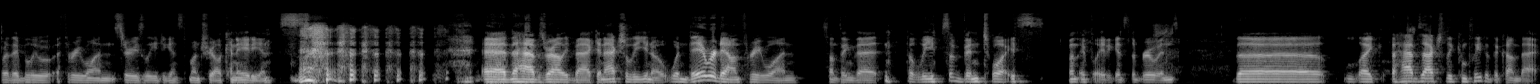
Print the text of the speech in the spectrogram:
where they blew a 3-1 series lead against the Montreal Canadiens. and the Habs rallied back. And actually, you know, when they were down 3-1, something that the Leafs have been twice when they played against the Bruins, the like the Habs actually completed the comeback,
